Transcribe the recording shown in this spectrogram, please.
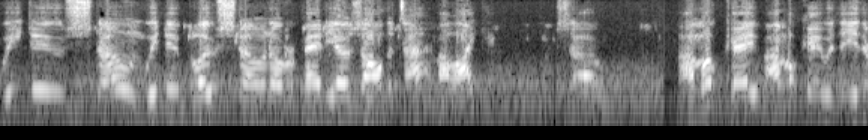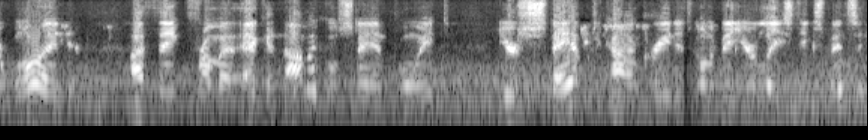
we do stone, we do blue stone over patios all the time. I like it. So I'm okay. I'm okay with either one. I think from an economical standpoint, your stamped concrete is going to be your least expensive.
